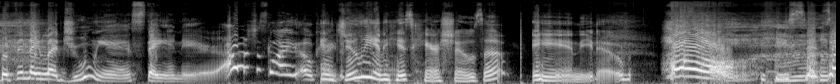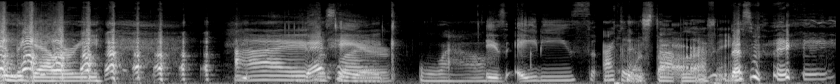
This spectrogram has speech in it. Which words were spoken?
But then they let Julian stay in there. I was just like, okay. And Julian, his hair shows up, and you know Oh, he sits in the gallery. I That was hair like, wow. is 80s. I couldn't stop star. laughing. That's what they,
